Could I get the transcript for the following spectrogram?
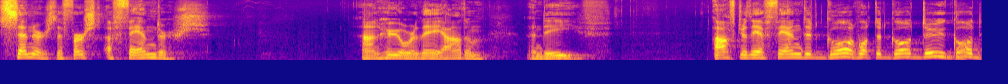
sinners, the first offenders. And who were they? Adam and Eve. After they offended God, what did God do? God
